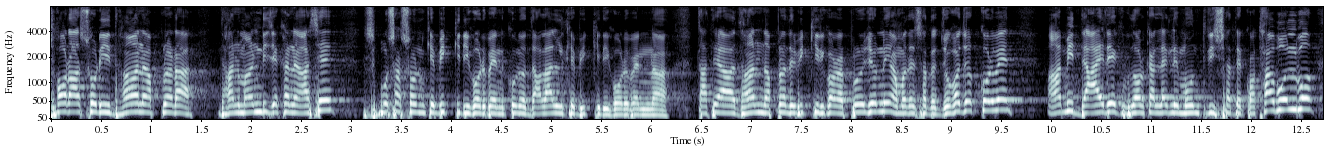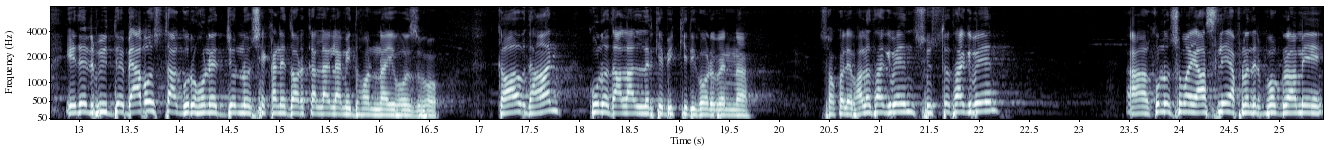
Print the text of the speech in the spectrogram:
সরাসরি ধান আপনারা, ধান মান্ডি যেখানে আসে প্রশাসনকে বিক্রি করবেন, কোনো দালালকে বিক্রি করবেন না। তাতে ধান আপনাদের বিক্রি করার প্রয়োজন নেই, আমাদের সাথে যোগাযোগ করবেন। আমি ডাইরেক্ট দরকার লাগলে মন্ত্রীর সাথে কথা বলব, এদের বিরুদ্ধে ব্যবস্থা গ্রহণের জন্য সেখানে দরকার লাগলে আমি ধর্নায় বসবো। কাউ ধান কোনো দালালদেরকে বিক্রি করবেন না। সকলে ভালো থাকবেন, সুস্থ থাকবেন। কোনো সময় আসলে আপনাদের প্রোগ্রামে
